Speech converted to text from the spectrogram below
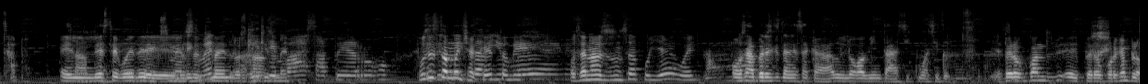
Sapo. El Sapo. este güey De X-Men. ¿Qué te pasa, perro? Pues está muy chaqueto, güey. O sea, no, es un sapo ya, güey. No, O sea, pero es que también está cagado y luego avienta así como así. así. Pero cuando, eh, pero por ejemplo,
